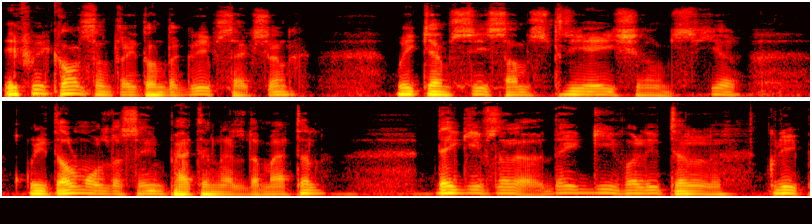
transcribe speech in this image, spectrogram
If we concentrate on the grip section, we can see some striations here with almost the same pattern as the metal. They give they give a little grip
